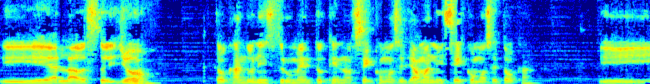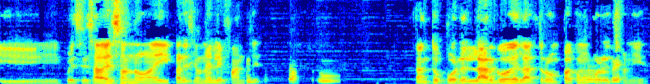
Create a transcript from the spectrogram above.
Y al lado estoy yo tocando un instrumento que no sé cómo se llama, ni sé cómo se toca. Y pues esa vez sonó ahí, parecía un elefante, tanto por el largo de la trompa como por el sonido.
